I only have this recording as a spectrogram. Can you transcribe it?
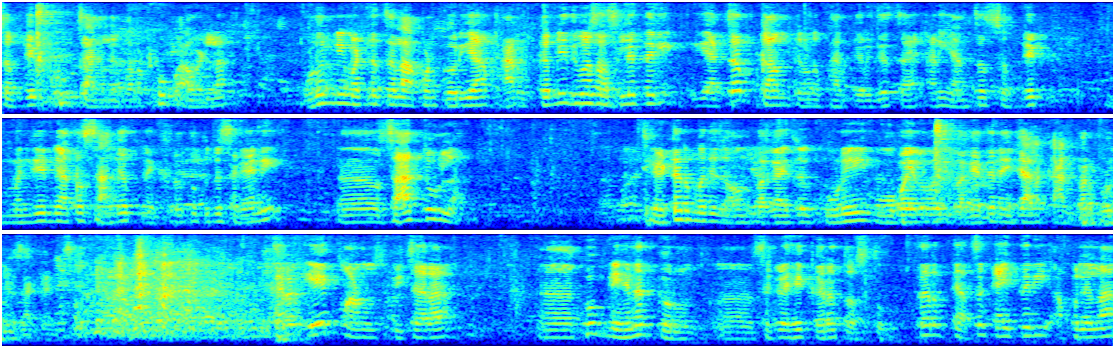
सब्जेक्ट खूप चांगला मला खूप आवडला. म्हणून मी म्हटलं चला आपण करूया. फार कमी दिवस असले तरी याच्यात काम करणं फार गरजेचं आहे. आणि यांचा सब्जेक्ट म्हणजे मी आता सांगत नाही. खरं तर तुम्ही सगळ्यांनी सात जूनला थिएटरमध्ये जाऊन बघायचं. कोणी मोबाईलवर बघायचं नाही ज्याला कानफार फोडून सांगायचं. कारण एक माणूस बिचारा खूप मेहनत करून सगळं हे करत असतो. तर त्याचं काहीतरी आपल्याला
